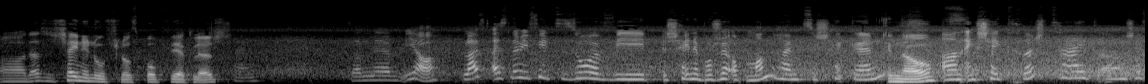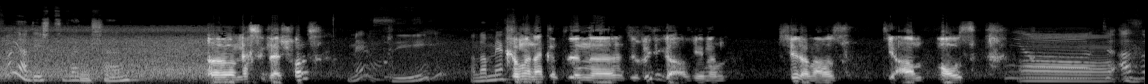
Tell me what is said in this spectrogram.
Oh, das ist Schein Ufluss Bob wirklich. Dann, ähm, ja bleibt als nämlich viel zu so wie Scheine Bourge op Mannheim zu checken genau an eng Shakechtzeit feier dich zu wünschen äh, merci gleichfalls merci. Und dann merkt man den, äh, den Rüdiger aufnehmen. Sieht dann aus. Die arme Maus. Ja, Oh. also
